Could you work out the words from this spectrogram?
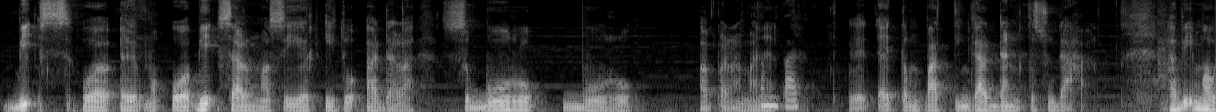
bis wa, eh, wa bi'sal masir itu adalah seburuk-buruk apa namanya? Tempat. eh, tempat tinggal dan kesudahan. Habib mau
